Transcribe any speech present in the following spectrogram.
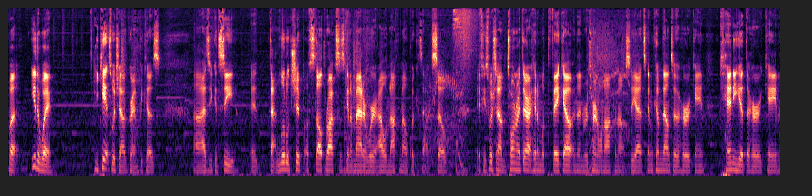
But either way, he can't switch out Gren because, uh, as you can see, it, that little chip of Stealth Rocks is going to matter where I will knock him out with Quick Attack. So if he switches out the Torn right there, I hit him with the Fake Out, and then Return will knock him out. So yeah, it's going to come down to the Hurricane. Can he hit the Hurricane?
